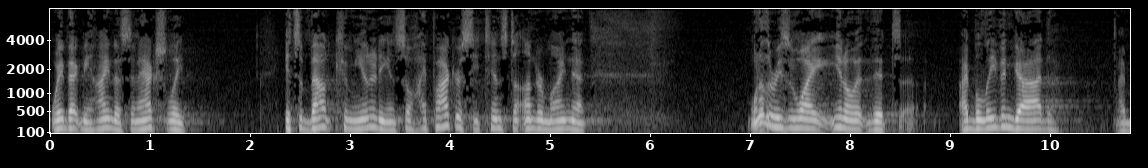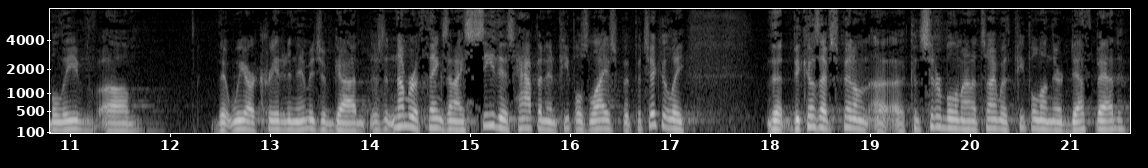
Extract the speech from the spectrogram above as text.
Way back behind us and actually it's about community and so hypocrisy tends to undermine that. One of the reasons why, you know, that uh, I believe in God, I believe um, that we are created in the image of God. There's a number of things, and I see this happen in people's lives, but particularly that because I've spent a, a considerable amount of time with people on their deathbed,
